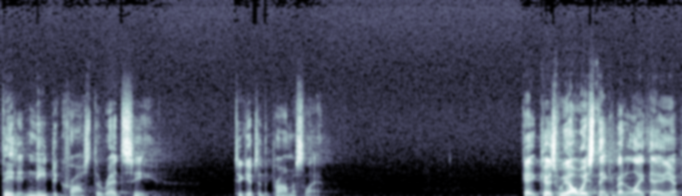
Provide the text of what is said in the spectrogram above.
they didn't need to cross the Red Sea to get to the promised land. Because we always think about it like that. You know,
